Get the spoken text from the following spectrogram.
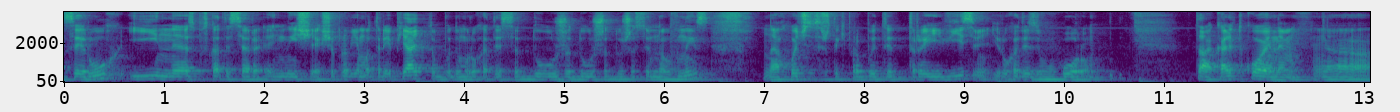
цей рух і не спускатися нижче. Якщо проб'ємо 3,5, то будемо рухатися дуже дуже сильно вниз. Е, Хочеться все ж таки пробити 3,8 і рухатись вгору. Так, альткоїни. Е,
